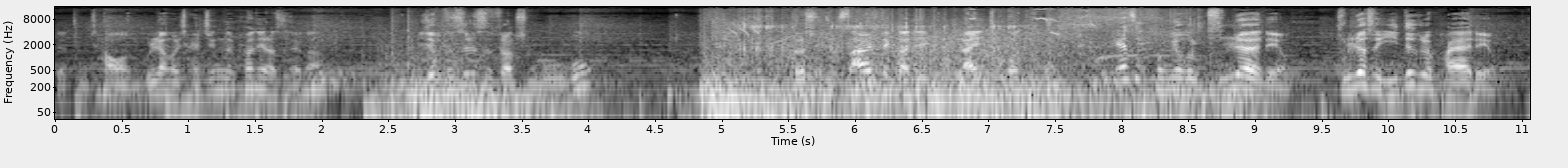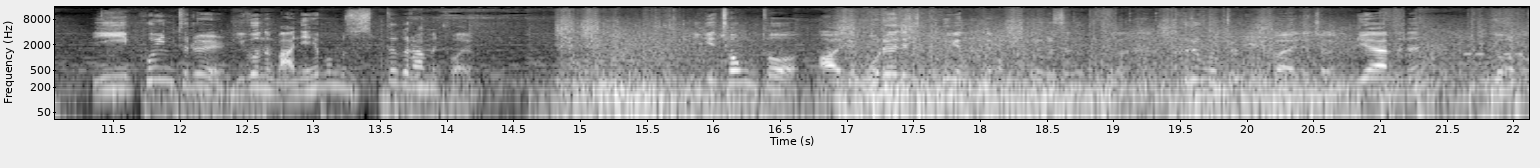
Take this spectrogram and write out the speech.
네, 좀 자원 물량을 잘 찍는 편이라서 제가 이제부터 슬슬 드랍십 모으고 좀 쌓을 때까지 라인 잡아두고 계속 병력을 굴려야 돼요 굴려서 이득을 봐야 돼요 이 포인트를 이거는 많이 해보면서 습득을 하면 좋아요 이게 처음부터 아 이제 뭘 해야 될지 모르겠는데 막 공격을 쓰는 것보다는 흐름을 좀 읽어야 돼. 제가 유리하면은 공격을 하고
